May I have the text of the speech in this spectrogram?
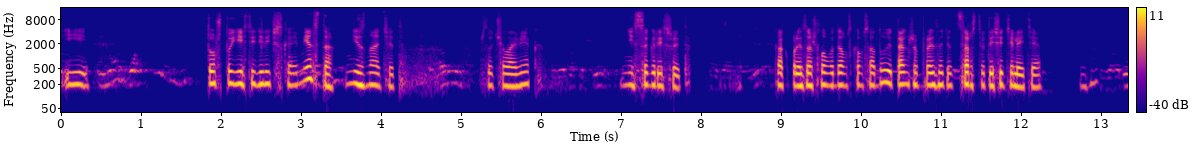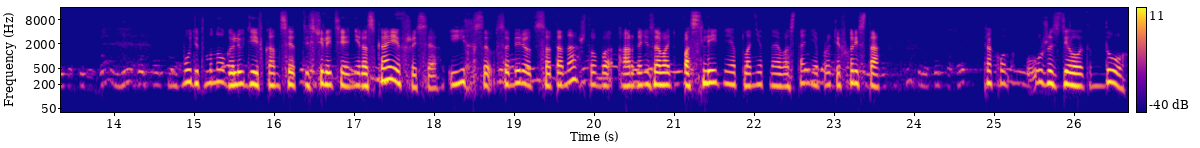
И то, что есть идиллическое место, не значит, что человек не согрешит, как произошло в Эдемском саду, и также произойдет в царстве тысячелетия. Угу будет много людей в конце тысячелетия не раскаявшихся, и их соберет сатана, чтобы организовать последнее планетное восстание против Христа, как он уже сделал это до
